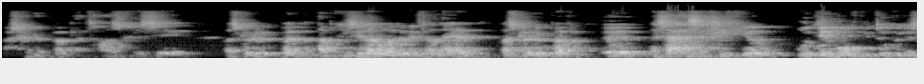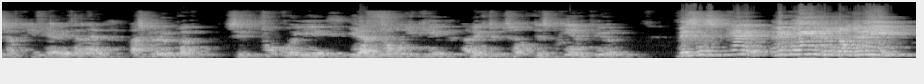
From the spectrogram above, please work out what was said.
Parce que le peuple a transgressé. Parce que le peuple a brisé la loi de l'éternel. Parce que le peuple, eux, ça a sacrifié aux démons plutôt que de sacrifier à l'éternel. Parce que le peuple s'est fourvoyé, il a forniqué avec toutes sortes d'esprits impurs. Mais c'est ce qu'est l'Église aujourd'hui.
